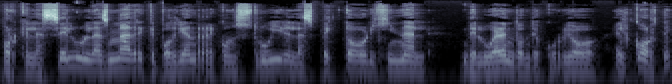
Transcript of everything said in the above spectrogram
porque las células madre que podrían reconstruir el aspecto original del lugar en donde ocurrió el corte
